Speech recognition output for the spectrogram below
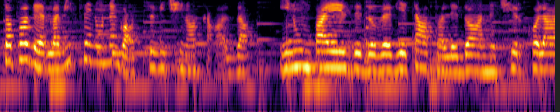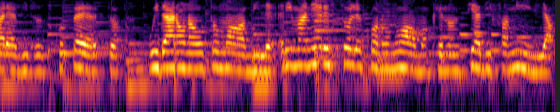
dopo averla vista in un negozio vicino a casa. In un paese dove è vietato alle donne circolare a viso scoperto, guidare un'automobile, rimanere sole con un uomo che non sia di famiglia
